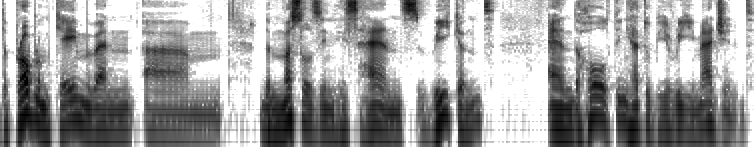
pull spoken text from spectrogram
The problem came when um, the muscles in his hands weakened, and the whole thing had to be reimagined.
